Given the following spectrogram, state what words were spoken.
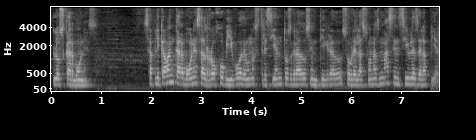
Los carbones. Se aplicaban carbones al rojo vivo de unos 300 grados centígrados sobre las zonas más sensibles de la piel.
